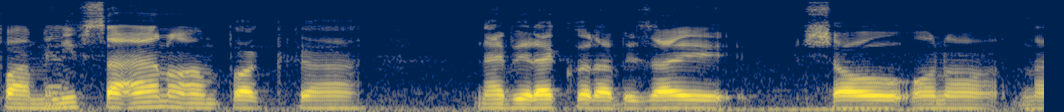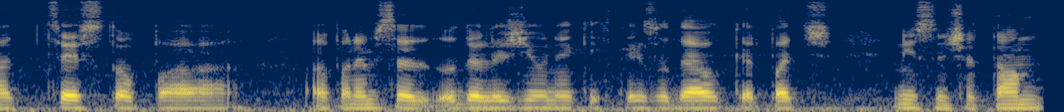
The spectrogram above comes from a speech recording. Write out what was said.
pa mi ja. ni vseeno, ampak uh, ne bi rekel, da bi zdaj šel ono, na cesto pa, ali pa ne bi se odeležil nekih teh zadev, ker pač nisem še tam,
